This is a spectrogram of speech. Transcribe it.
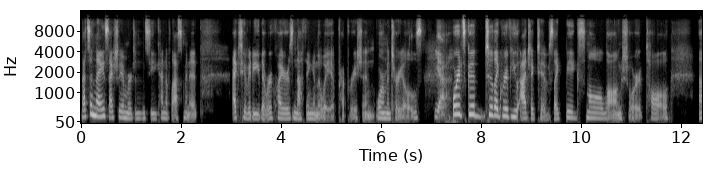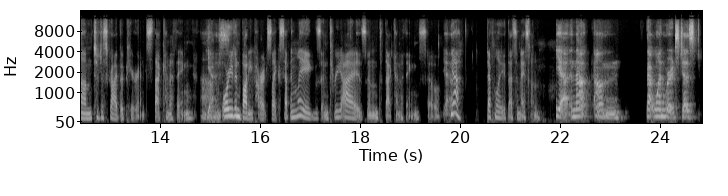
that's a nice actually emergency kind of last minute activity that requires nothing in the way of preparation or materials. Yeah. Or it's good to like review adjectives like big, small, long, short, tall. Um, to describe appearance, that kind of thing. Um, Yes. Or even body parts like seven legs and three eyes and that kind of thing. So, Yeah. yeah, definitely that's a nice one. Yeah, and that um that one where it's just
